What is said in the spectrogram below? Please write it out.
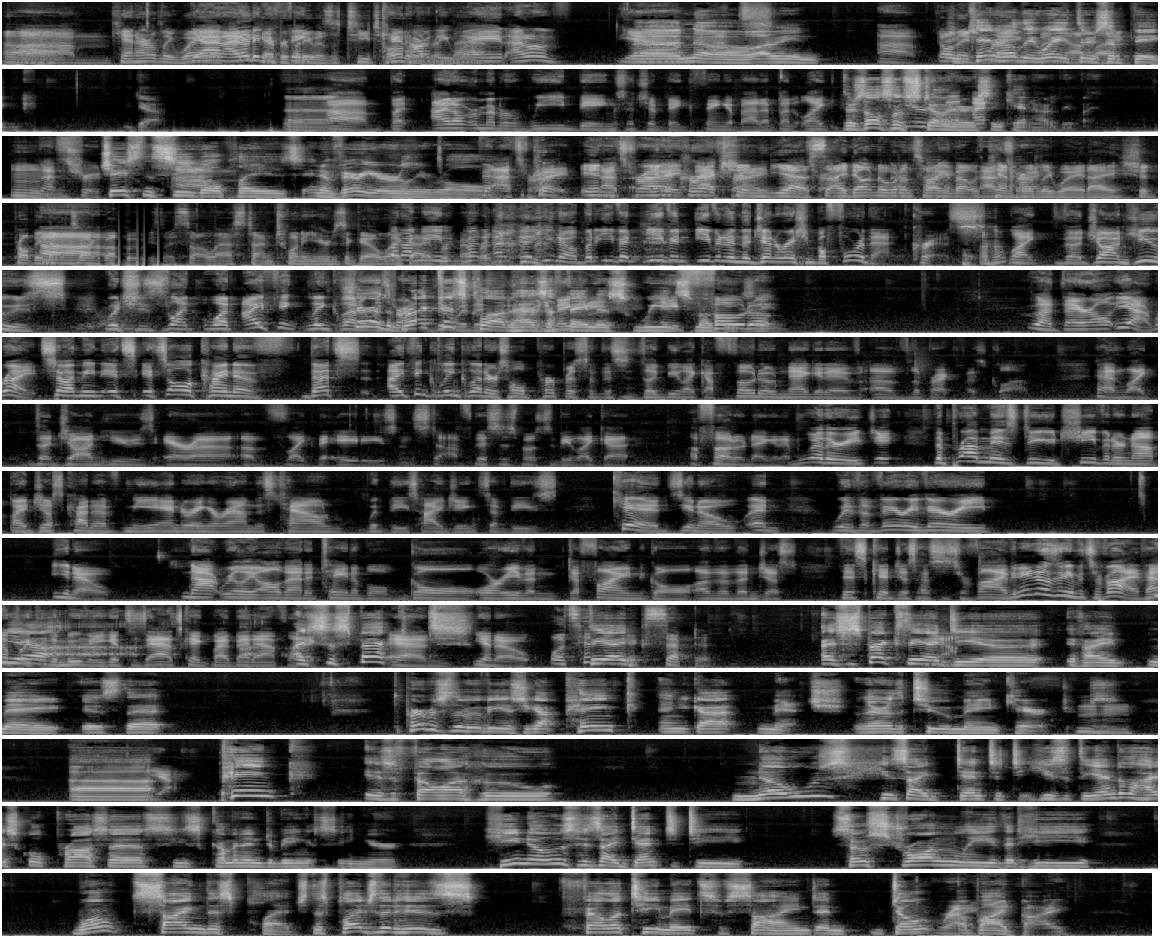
Uh, Um, can't hardly wait. yeah, I, I, don't even everybody think was a teetotaler. Can't hardly in that. wait. I don't. Yeah. uh, no, I mean, uh, Oh, they can't drank, hardly wait. not There's a big, yeah. Uh, um, but I don't remember weed being such a big thing about it. But like, there's also here's the- stoners I- and can't hardly wait. That's true. Jason Segel Um, plays in a very early role. That's right. In, that's right. In a correction, right, yes, right, I don't know what I'm talking right, about with that's Can't Hardly right. Wait. I should probably not talk Uh, about movies I saw last time 20 years ago, like But I mean, remember. but uh, uh, you know, but even even even in the generation before that, Chris, Uh-huh. like the John Hughes, which is like what I think Linklater. Sure, was The trying to do Breakfast with Club was has a to make famous weed a smoking photo, scene. But they're all yeah right. So I mean, it's it's all kind of that's I think Linklater's whole purpose of this is to be like a photo negative of the Breakfast Club and like the John Hughes era of like the '80s and stuff. This is supposed to be like a a photo negative. Whether he, it, the problem is, do you achieve it or not by just kind of meandering around this town with these hijinks of these kids, you know, and with a very very you know, not really all that attainable goal or even defined goal other than just this kid just has to survive. And he doesn't even survive. Halfway Yeah, through the movie, he gets his ass kicked by Ben Affleck. I suspect. And, you know, well, it's him the being i- accepted. I suspect the idea, if I may, is that the purpose of the movie is you got Pink and you got Mitch, and they're the two main characters. Uh, yeah. Pink is a fella who knows his identity. He's at the end of the high school process. He's coming into being a senior. He knows his identity so strongly that he won't sign this pledge. This pledge that his fellow teammates have signed and don't Right. abide by.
